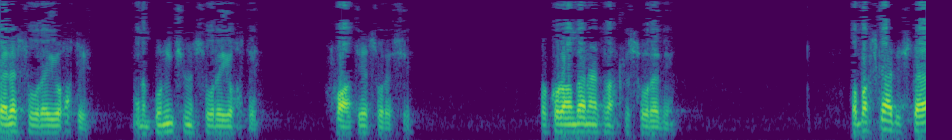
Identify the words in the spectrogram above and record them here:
belə surə yoxdur. Yəni, bunun kimi surə yoxdur. Fatihə surəsi. Və Quranda ən əzmətli surədir. Və başqa hədisdə,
